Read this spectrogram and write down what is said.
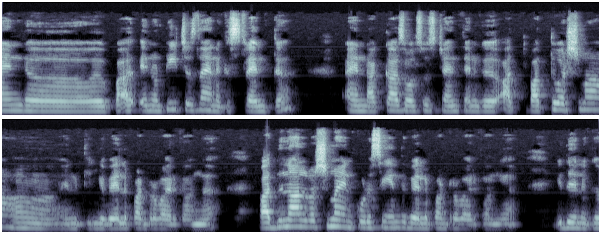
அண்ட் என்னோட டீச்சர்ஸ் தான் எனக்கு ஸ்ட்ரென்த்து அண்ட் அக்காஸ் ஆல்சோ ஸ்ட்ரென்த் எனக்கு அத் பத்து வருஷமா எனக்கு இங்கே வேலை பண்ணுறவா இருக்காங்க. பதினாலு வருஷமா என் கூட சேர்ந்து வேலை பண்ணுறவா இருக்காங்க. இது எனக்கு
